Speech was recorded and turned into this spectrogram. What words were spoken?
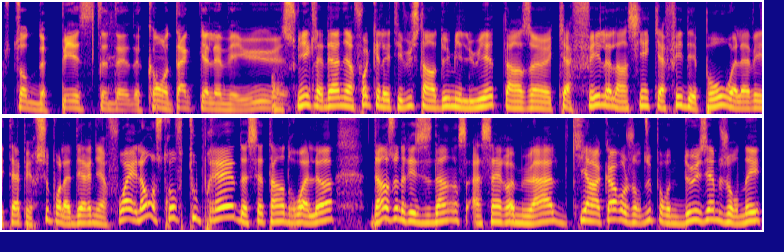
toutes, sortes de pistes, de, contacts qu'elle avait eus. On se souvient que la dernière fois qu'elle a été vue, c'était en 2008, dans un café, l'ancien café dépôt, où elle avait été aperçue pour la dernière fois. Et là, on se trouve tout près de cet endroit-là, dans une résidence à Saint-Romuald, qui encore aujourd'hui, pour une deuxième journée,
